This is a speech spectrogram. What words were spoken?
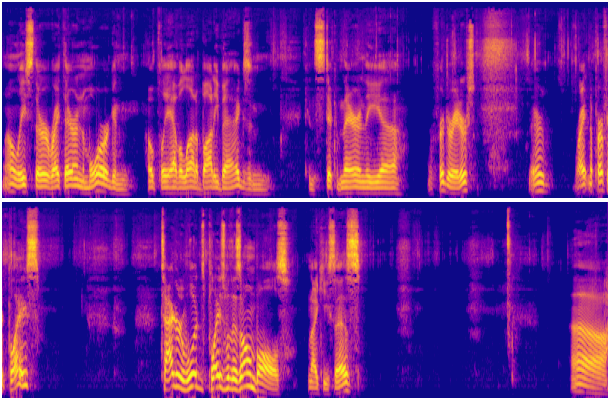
Well, at least they're right there in the morgue and hopefully have a lot of body bags and can stick them there in the uh, refrigerators. They're right in the perfect place. Tiger Woods plays with his own balls, Nike says. Uh,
